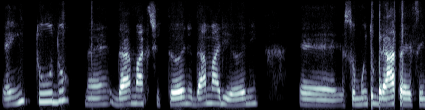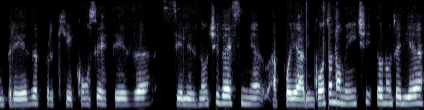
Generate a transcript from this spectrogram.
é, em tudo, né, da Max Titânio, da Mariane, é, eu sou muito grata a essa empresa, porque com certeza, se eles não tivessem me apoiado incondicionalmente, eu não teria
